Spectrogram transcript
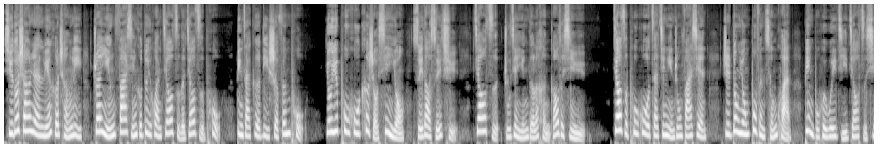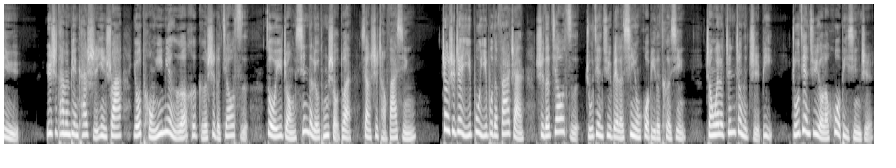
许多商人联合成立专营发行和兑换交子的交子铺，并在各地设分铺。由于铺户恪守信用，随到随取，交子逐渐赢得了很高的信誉。交子铺户在经营中发现，只动用部分存款，并不会危及交子信誉。于是他们便开始印刷有统一面额和格式的交子，作为一种新的流通手段向市场发行。正是这一步一步的发展，使得交子逐渐具备了信用货币的特性，成为了真正的纸币，逐渐具有了货币性质。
